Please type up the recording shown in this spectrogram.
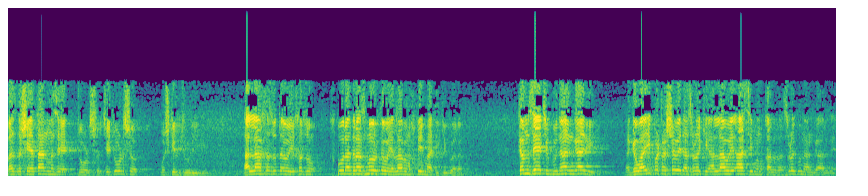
بس د شیطان مزه جوړ شو چې جوړ شو مشکل جوړیږي الله خزو ته وي خزو خپل درز مور کوي الله به مخپې ماتي کی ګوره کم زه چې ګناګاری گواہی پټه شوې د زړه کې الله وي آسمن قلب زړه ګناګار دی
